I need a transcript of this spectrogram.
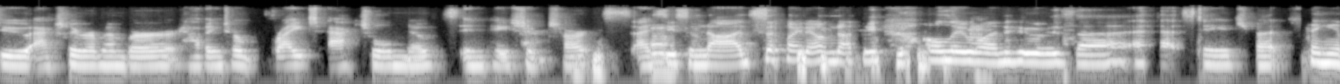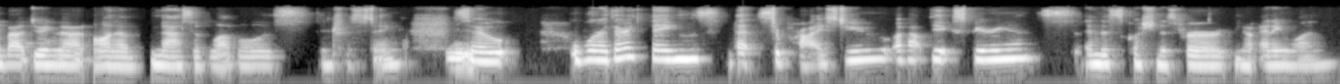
to actually remember having to write actual notes in patient charts. I see some nods, so I know I'm not the only one who is uh, at that stage. But thinking about doing that on a massive level is interesting. Mm. So, were there things that surprised you about the experience? And this question is for you know anyone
